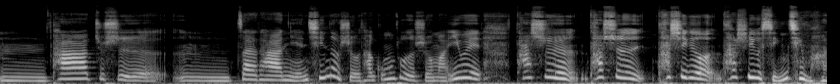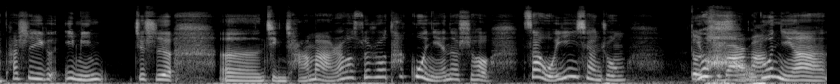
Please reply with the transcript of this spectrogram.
嗯，他就是嗯，在他年轻的时候，他工作的时候嘛，因为他是他是他是一个他是一个刑警嘛，他是一个一名就是嗯警察嘛，然后所以说他过年的时候，在我印象中有好多年啊。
